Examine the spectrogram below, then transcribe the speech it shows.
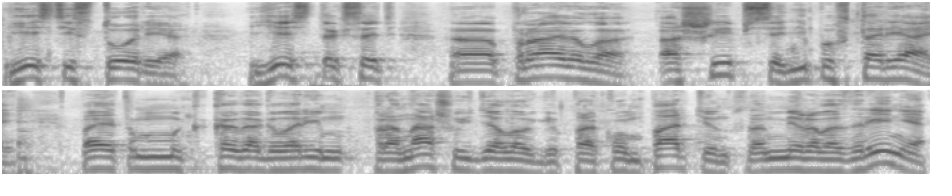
есть история, есть, так сказать, э, правило «ошибся, не повторяй». Поэтому мы, когда говорим про нашу идеологию, про компартию, про мировоззрение,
